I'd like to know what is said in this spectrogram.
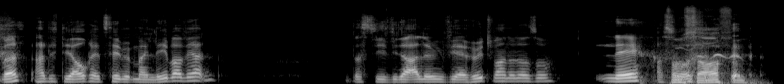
Was? Hatte ich dir auch erzählt mit meinen Leberwerten? Dass die wieder alle irgendwie erhöht waren oder so? Nee. Ach Vom so. Saufen.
